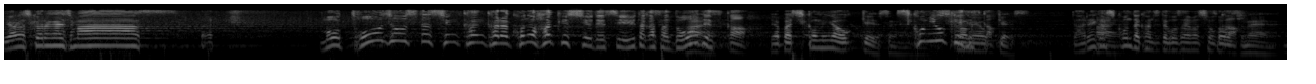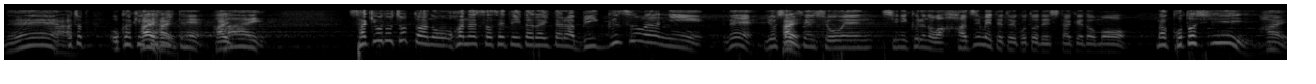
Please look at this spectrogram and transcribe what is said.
よろしくお願いします。もう登場した瞬間からこの拍手ですよ、豊さん、どうですか、やっぱ仕込みが OK ですね。仕込み OK ですか？OK です。誰が仕込んだ感じでございましょうか。そうですね。ねえ、はい。あちょっとおかけいただいて、はい。はい。先ほどちょっとあのお話しさせていただいたら、ビッグスワンにね、吉明選手応援しに来るのは初めてということでしたけども、まあ今年、はい、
